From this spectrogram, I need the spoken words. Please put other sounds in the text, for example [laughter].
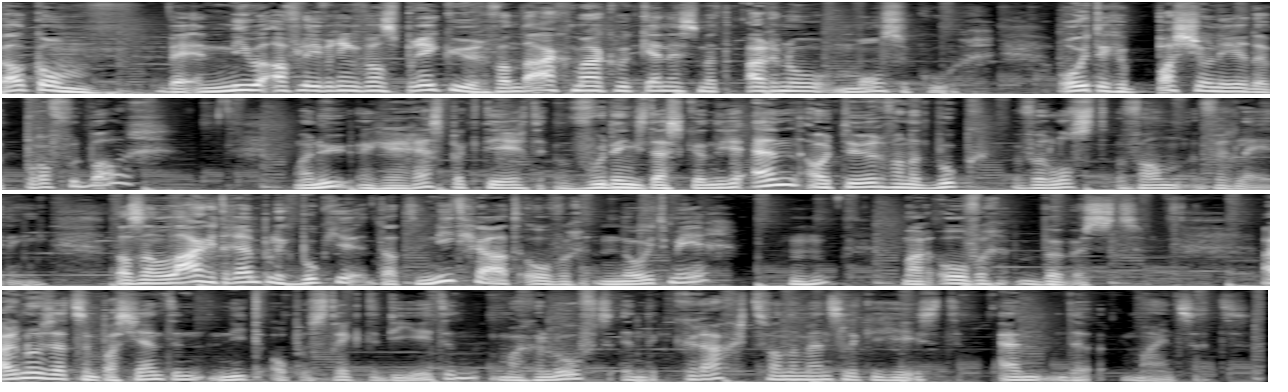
Welkom bij een nieuwe aflevering van Spreekuur. Vandaag maken we kennis met Arno Monsecourt. Ooit een gepassioneerde profvoetballer, maar nu een gerespecteerd voedingsdeskundige en auteur van het boek Verlost van Verleiding. Dat is een laagdrempelig boekje dat niet gaat over nooit meer, mhm, maar over bewust. Arno zet zijn patiënten niet op strikte diëten, maar gelooft in de kracht van de menselijke geest en de mindset.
